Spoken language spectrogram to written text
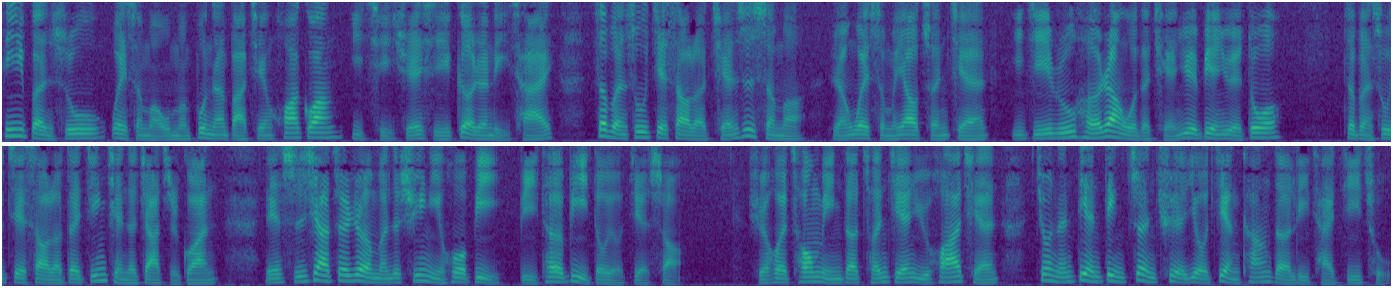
第一本书，为什么我们不能把钱花光？一起学习个人理财。这本书介绍了钱是什么，人为什么要存钱，以及如何让我的钱越变越多。这本书介绍了对金钱的价值观，连时下最热门的虚拟货币比特币都有介绍。学会聪明的存钱与花钱，就能奠定正确又健康的理财基础。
